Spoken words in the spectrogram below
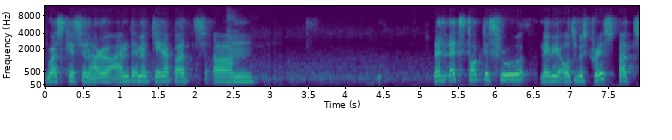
worst case scenario, I'm the maintainer, but um, let, let's talk this through. Maybe also with Chris, but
